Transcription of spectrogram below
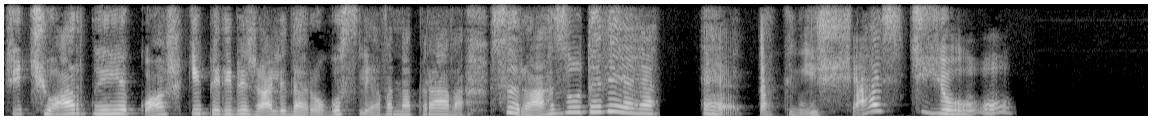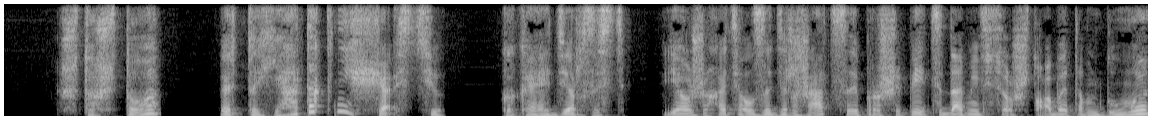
Черные кошки перебежали дорогу слева направо. Сразу две. Это к несчастью». «Что-что? Это я так к несчастью? Какая дерзость! Я уже хотел задержаться и прошипеть даме все, что об этом думаю,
